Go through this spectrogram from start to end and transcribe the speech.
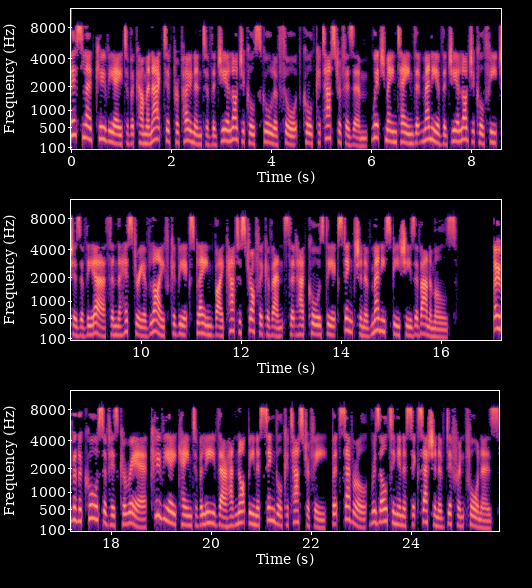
This led Cuvier to become an active proponent of the geological school of thought called catastrophism, which maintained that many of the geological features of the Earth and the history of life could be explained by catastrophic events that had caused the extinction of many species of animals. Over the course of his career, Cuvier came to believe there had not been a single catastrophe, but several, resulting in a succession of different faunas.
